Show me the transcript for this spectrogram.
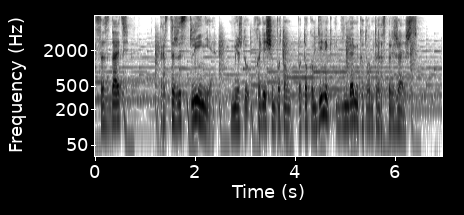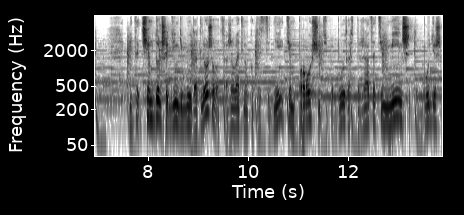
создать растождествление между входящим потом потоком денег и деньгами, которым ты распоряжаешься. И чем дольше деньги будут отлеживаться, желательно около 30 дней, тем проще тебе будет распоряжаться, тем меньше ты будешь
